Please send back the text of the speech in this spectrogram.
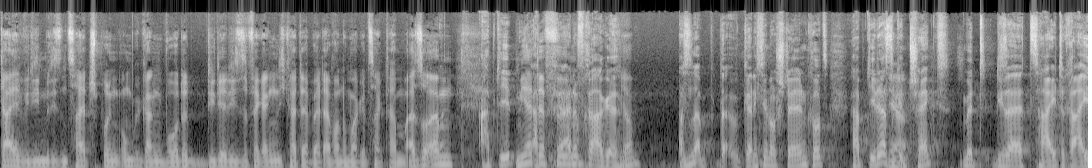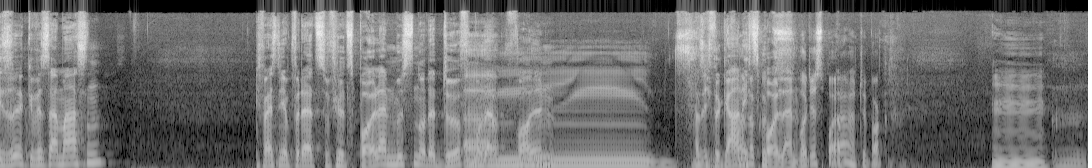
geil, wie die mit diesen Zeitsprüngen umgegangen wurde, die dir diese Vergänglichkeit der Welt einfach nochmal gezeigt haben. Also, ähm, habt ihr, mir hat der Film. Eine Frage. Ja? Also, mhm. da, kann ich dir noch stellen kurz? Habt ihr das ja. gecheckt mit dieser Zeitreise gewissermaßen? Ich weiß nicht, ob wir da zu viel spoilern müssen oder dürfen ähm, oder wollen. Also ich will gar nicht spoilern. Kurz, wollt ihr spoilern? Habt ihr Bock? Mhm.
